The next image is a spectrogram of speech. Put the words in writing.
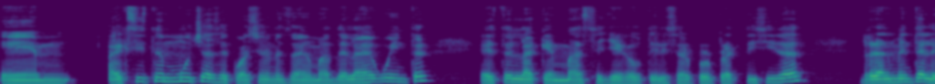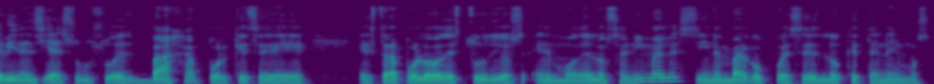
em, Existen muchas ecuaciones además de la de Winter. Esta es la que más se llega a utilizar por practicidad. Realmente la evidencia de su uso es baja porque se extrapoló de estudios en modelos animales, sin embargo, pues es lo que tenemos.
